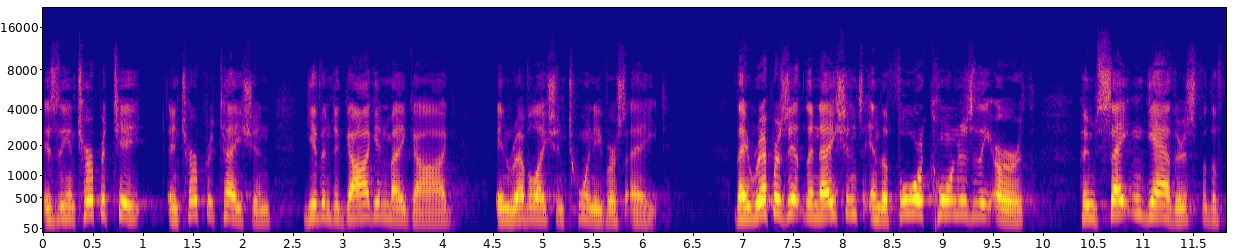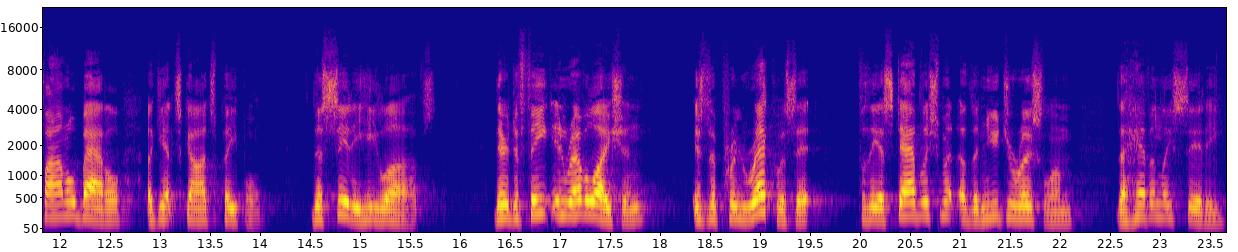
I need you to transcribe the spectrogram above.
is the interpreta- interpretation given to Gog and Magog in Revelation 20, verse 8. They represent the nations in the four corners of the earth whom Satan gathers for the final battle against God's people, the city he loves. Their defeat in Revelation is the prerequisite for the establishment of the New Jerusalem, the heavenly city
